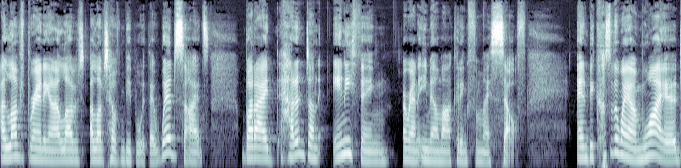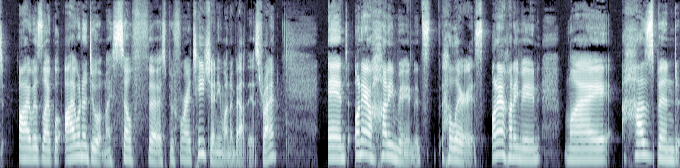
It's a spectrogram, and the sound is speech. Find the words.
I loved branding and I loved I loved helping people with their websites, but I hadn't done anything around email marketing for myself. And because of the way I'm wired, I was like, well, I want to do it myself first before I teach anyone about this, right? And on our honeymoon, it's hilarious. On our honeymoon, my husband,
